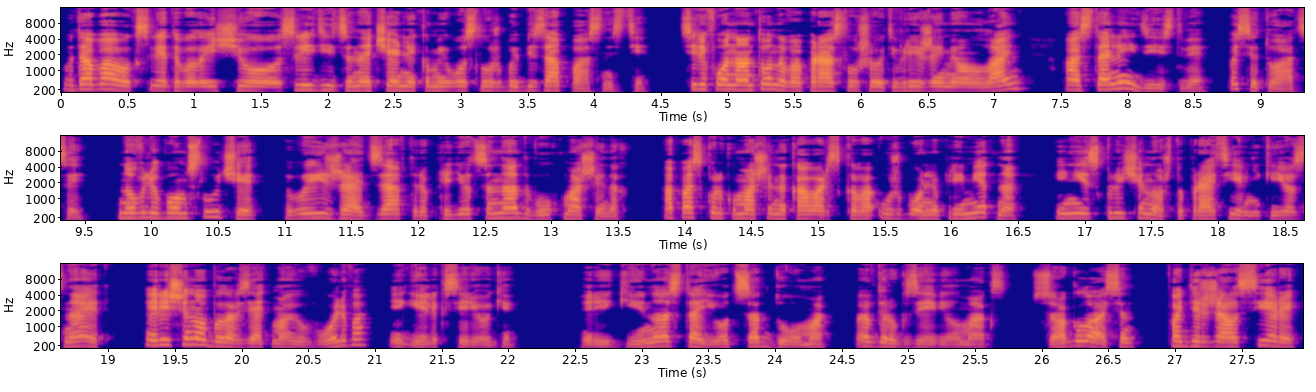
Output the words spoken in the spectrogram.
Вдобавок следовало еще следить за начальником его службы безопасности. Телефон Антонова прослушивать в режиме онлайн, а остальные действия по ситуации. Но в любом случае выезжать завтра придется на двух машинах, а поскольку машина Ковальского уж больно приметна и не исключено, что противник ее знает, Решено было взять мою Вольво и гелик Сереги. «Регина остается дома», – вдруг заявил Макс. «Согласен», – поддержал Серый,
